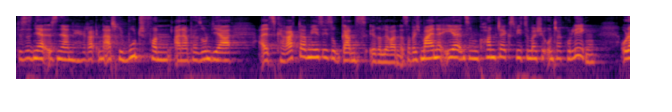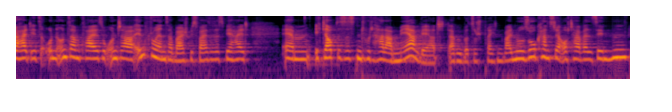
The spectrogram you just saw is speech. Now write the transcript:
Das ist ja, ist ja ein, Attribut von einer Person, die ja als charaktermäßig so ganz irrelevant ist. Aber ich meine eher in so einem Kontext wie zum Beispiel unter Kollegen. Oder halt jetzt in unserem Fall so unter Influencer beispielsweise, dass wir halt, ähm, ich glaube, das ist ein totaler Mehrwert, darüber zu sprechen, weil nur so kannst du ja auch teilweise sehen, hm,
